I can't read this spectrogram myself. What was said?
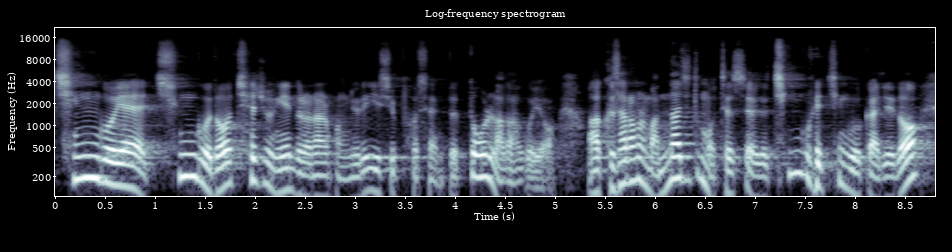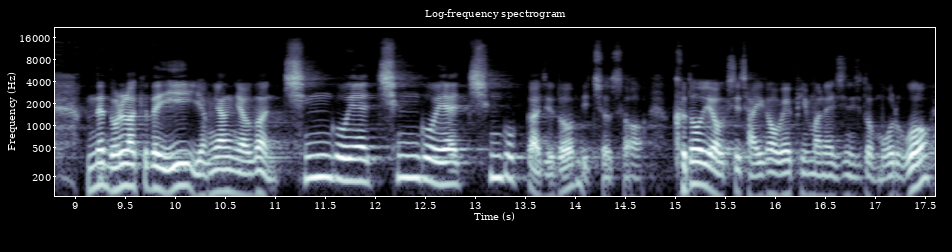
친구의 친구도 체중이 늘어날 확률이 20%또 올라가고요. 아, 그 사람을 만나지도 못했어요. 친구의 친구까지도. 근데 놀랍게도 이 영향력은 친구의 친구의 친구까지도 미쳐서 그도 역시 자기가 왜 비만해지는지도 모르고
